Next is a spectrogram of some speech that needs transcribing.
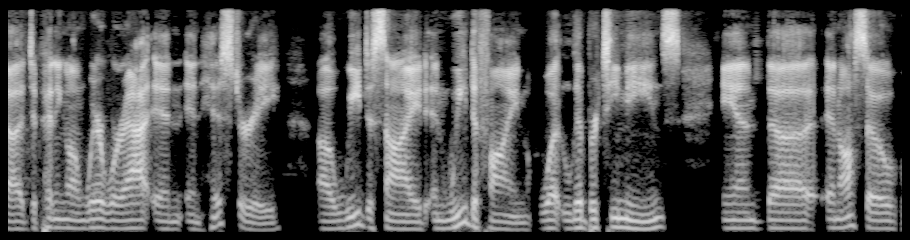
uh, depending on where we're at in in history uh, we decide and we define what liberty means and uh, and also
